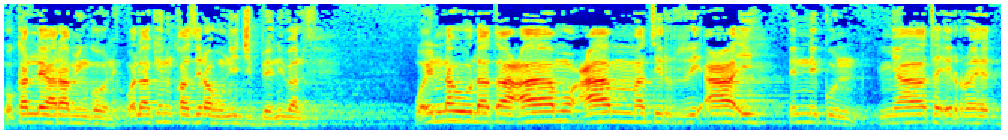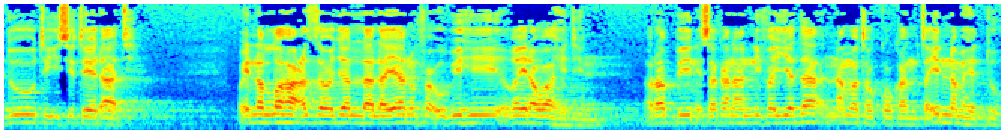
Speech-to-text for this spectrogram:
وكان له حرام قوني ولكن قزره نجب نبلف. وإنه لطعام عامة الرعاء إن كن نيات الرهدو تيستيرات وإن الله عز وجل لا ينفع به غير واحد. ربي كان نفيدا نمتك كنت إنما هدو.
